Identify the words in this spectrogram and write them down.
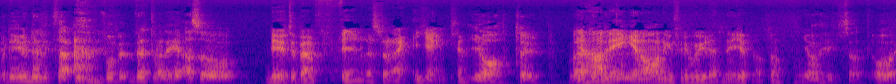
Och det är ju ändå lite såhär, får berätta vad det är? Alltså, Det är ju typ en fin restaurang egentligen. ja typ. Men jag hade ingen aning för det var ju rätt nyöppnat då. Ja, hyfsat. Och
